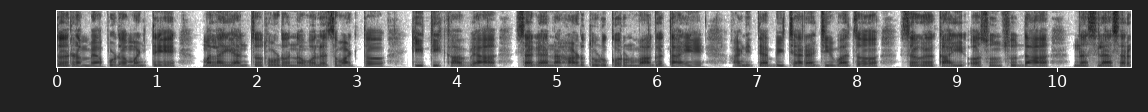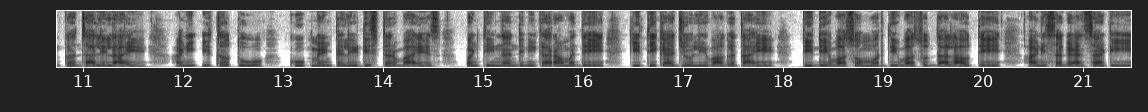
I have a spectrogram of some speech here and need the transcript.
तर रम्या पुढं म्हणते मला यांचं थोडं नवलच वाटतं की ती काव्या सगळ्यांना हाडतूड करून वागत आहे आणि त्या बिचाऱ्या जीवाचं सगळं काही असूनसुद्धा नसल्यासारखंच झालेलं आहे आणि इथं तू खूप मेंटली डिस्टर्ब आहेस पण ती नंदिनी घरामध्ये किती कॅज्युअली वागत आहे ती देवासमोर दिवासुद्धा लावते आणि सगळ्यांसाठी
